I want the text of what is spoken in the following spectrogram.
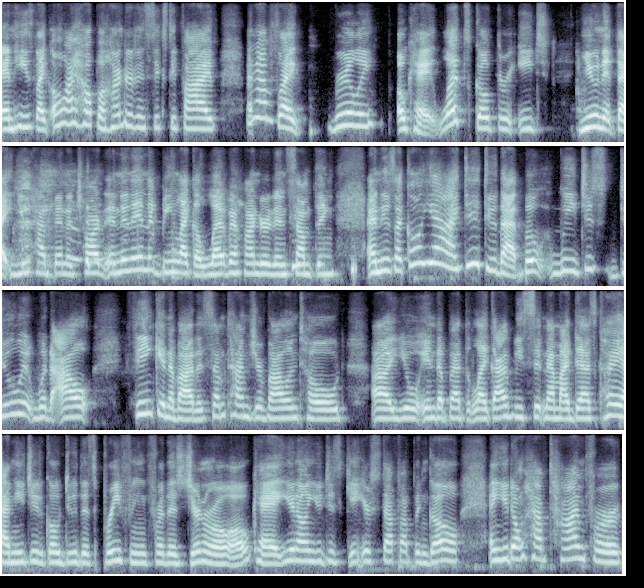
and he's like, oh, I help 165. And I was like, really? Okay, let's go through each unit that you have been a charge and it ended up being like 1100 and something and he's like oh yeah i did do that but we just do it without thinking about it. Sometimes you're voluntold. Uh, you'll end up at the, like, I'd be sitting at my desk. Hey, I need you to go do this briefing for this general. Okay. You know, you just get your stuff up and go and you don't have time for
